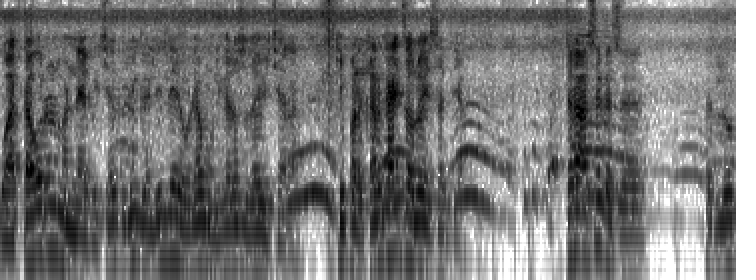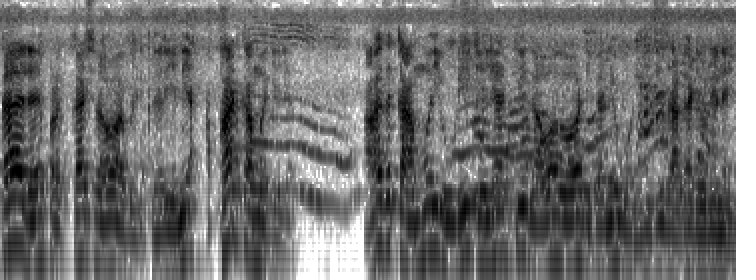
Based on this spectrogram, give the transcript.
वातावरण म्हणण्यापेक्षा तुम्ही गल्लीतल्या एवढ्या मुलग्याला सुद्धा विचारा की प्रकार काय चालू आहे सध्या. तर असं कसं तर लोक आलं प्रकाशराव आंबेडकर यांनी अफाट कामं केल्या आज कामं एवढी केल्यात की गावागावा ठिकाणी बोलण्याची जागा ठेवली नाही.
